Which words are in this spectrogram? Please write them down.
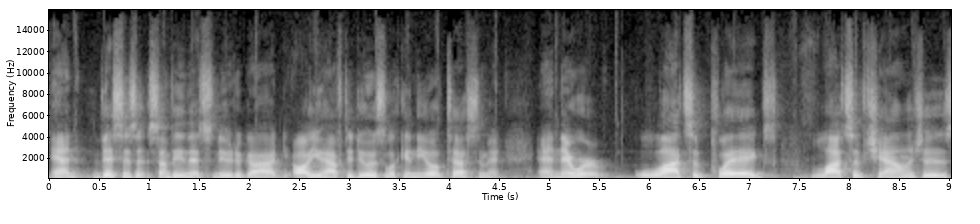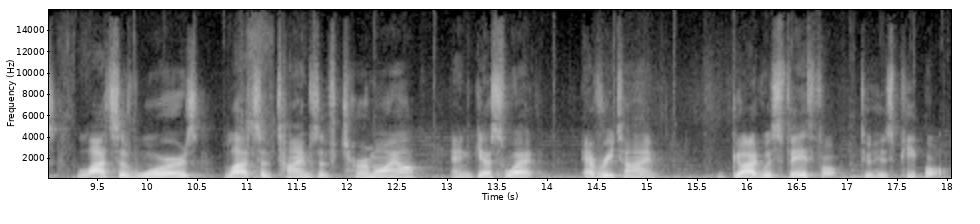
And this isn't something that's new to God. All you have to do is look in the Old Testament, and there were lots of plagues, lots of challenges, lots of wars, lots of times of turmoil. And guess what? Every time, God was faithful to his people.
